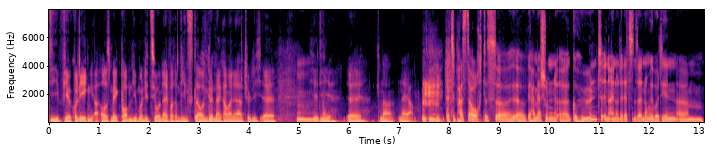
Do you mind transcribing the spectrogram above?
die vier Kollegen aus MakePom die Munition einfach im Dienst klauen können, dann kann man ja natürlich äh, mm. hier die äh, na, naja. Dazu passt auch, dass äh, äh, wir haben ja schon äh, gehöhnt in einer der letzten Sendungen über den ähm,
